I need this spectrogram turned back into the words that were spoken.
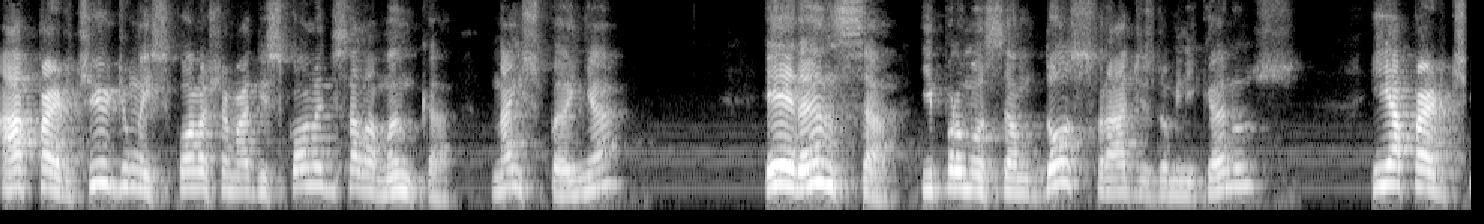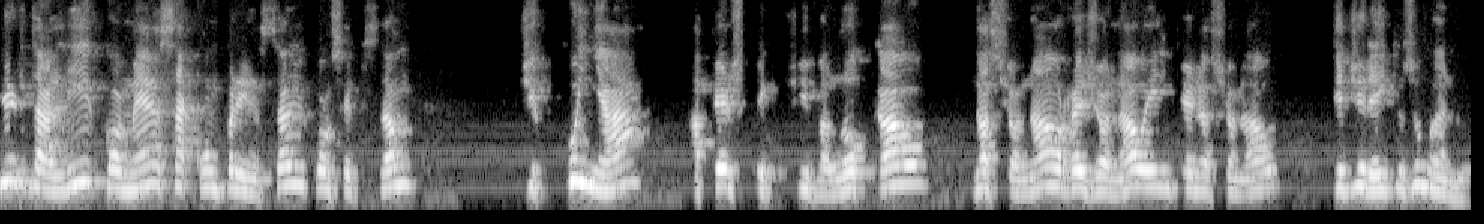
a partir de uma escola chamada Escola de Salamanca, na Espanha, herança e promoção dos frades dominicanos, e a partir dali começa a compreensão e concepção de cunhar a perspectiva local, nacional, regional e internacional de direitos humanos.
